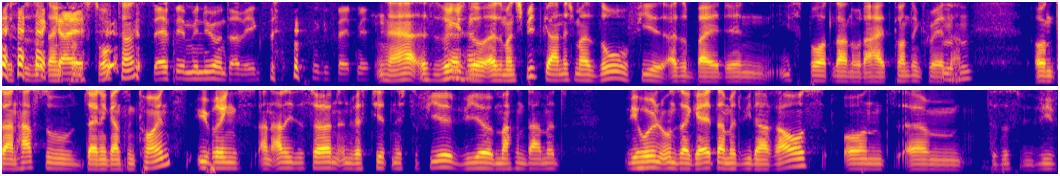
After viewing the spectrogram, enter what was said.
bis du so dein Konstrukt hast. Sehr viel im Menü unterwegs, gefällt mir. Ja, ist wirklich so, also man spielt gar nicht mal so viel, also bei den E-Sportlern oder halt Content Creatern. Mhm. Und dann hast du deine ganzen Coins. Übrigens, an alle, die das hören, investiert nicht zu viel. Wir machen damit wir holen unser Geld damit wieder raus und ähm, das ist wie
